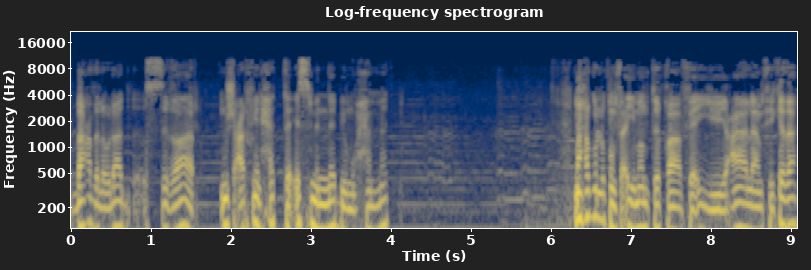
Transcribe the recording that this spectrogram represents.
بعض الأولاد الصغار مش عارفين حتى اسم النبي محمد. ما حقول لكم في أي منطقة في أي عالم في كذا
